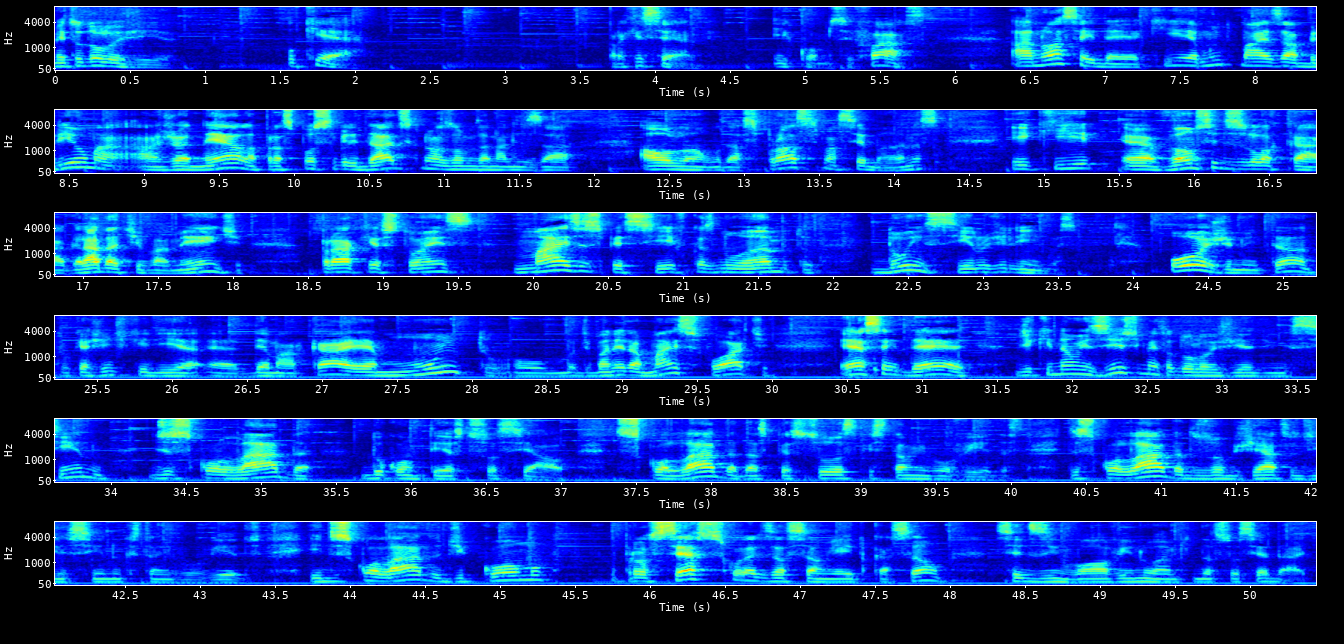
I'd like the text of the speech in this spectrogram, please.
metodologia. O que é? Para que serve e como se faz, a nossa ideia aqui é muito mais abrir uma, a janela para as possibilidades que nós vamos analisar ao longo das próximas semanas e que é, vão se deslocar gradativamente para questões mais específicas no âmbito do ensino de línguas. Hoje, no entanto, o que a gente queria é, demarcar é muito, ou de maneira mais forte, essa ideia de que não existe metodologia de ensino descolada do contexto social, descolada das pessoas que estão envolvidas, descolada dos objetos de ensino que estão envolvidos e descolado de como o processo de escolarização e a educação se desenvolvem no âmbito da sociedade.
